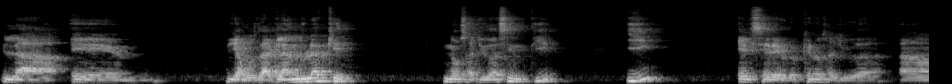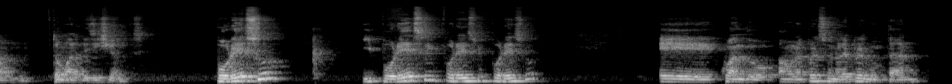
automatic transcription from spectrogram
la, em, digamos, la glándula que nos ayuda a sentir y el cerebro que nos ayuda a um, tomar decisiones. Por eso, y por eso, y por eso, y por eso, eh, cuando a una persona le preguntan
